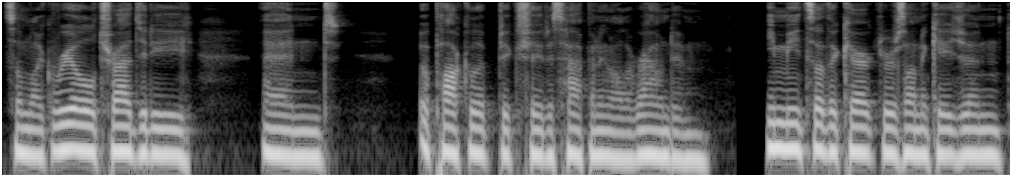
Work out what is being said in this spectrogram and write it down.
some like real tragedy and apocalyptic shit is happening all around him. He meets other characters on occasion.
